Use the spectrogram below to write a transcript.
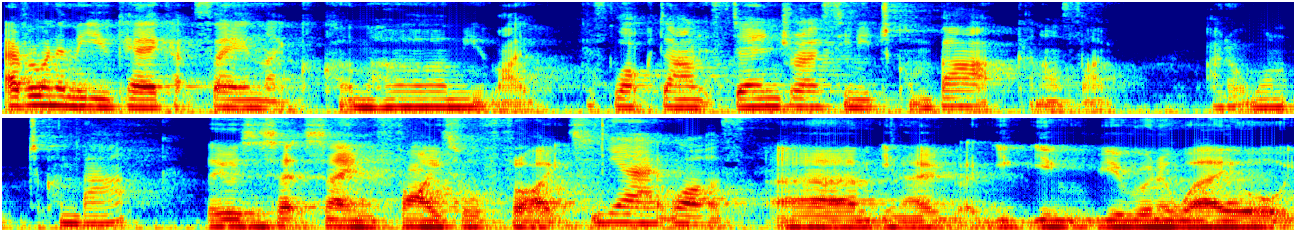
Everyone in the UK kept saying like, "Come home. You like it's lockdown. It's dangerous. You need to come back." And I was like, "I don't want to come back." There was a set saying fight or flight. Yeah, it was. um, you know, you, you, you run away or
